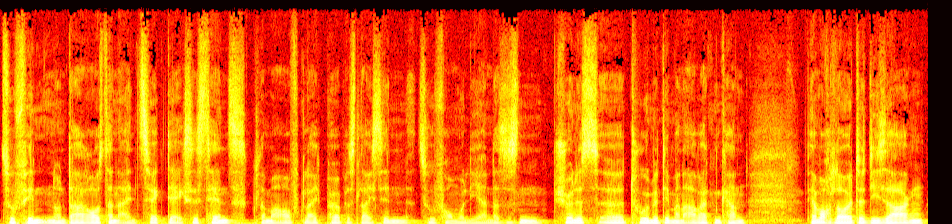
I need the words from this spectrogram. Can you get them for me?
zu finden und daraus dann einen Zweck der Existenz, Klammer auf, gleich Purpose, gleich Sinn zu formulieren. Das ist ein schönes äh, Tool, mit dem man arbeiten kann. Wir haben auch Leute, die sagen,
